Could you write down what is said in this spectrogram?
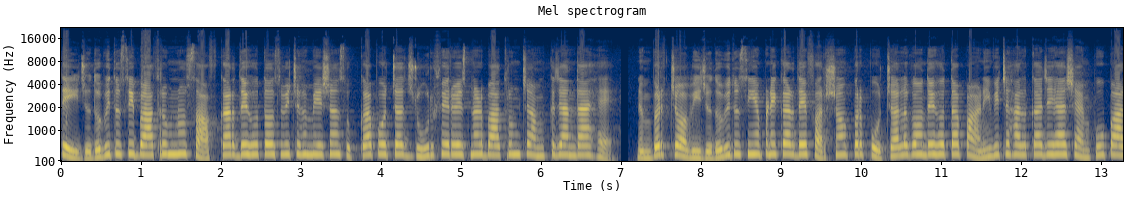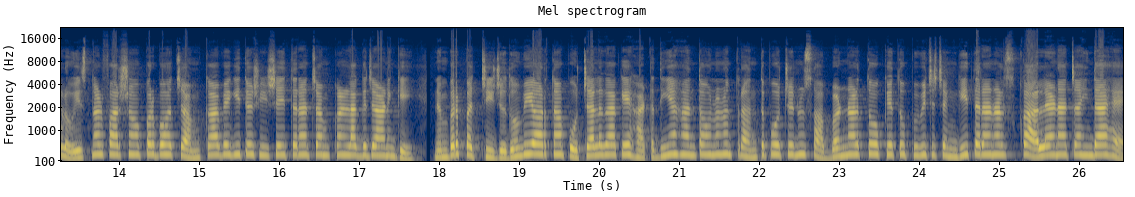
23 ਜਦੋਂ ਵੀ ਤੁਸੀਂ ਬਾਥਰੂਮ ਨੂੰ ਸਾਫ਼ ਕਰਦੇ ਹੋ ਤਾਂ ਉਸ ਵਿੱਚ ਹਮੇਸ਼ਾ ਸੁੱਕਾ ਪੋਚਾ ਜ਼ਰੂਰ ਫੇਰੋ, ਇਸ ਨਾਲ ਬਾਥਰੂਮ ਚਮਕ ਜਾਂਦਾ ਹੈ। ਨੰਬਰ 24 ਜਦੋਂ ਵੀ ਤੁਸੀਂ ਆਪਣੇ ਘਰ ਦੇ ਫਰਸ਼ਾਂ ਉੱਪਰ ਪੋਚਾ ਲਗਾਉਂਦੇ ਹੋ ਤਾਂ ਪਾਣੀ ਵਿੱਚ ਹਲਕਾ ਜਿਹਾ ਸ਼ੈਂਪੂ ਪਾ ਲਓ। ਇਸ ਨਾਲ ਫਰਸ਼ਾਂ ਉੱਪਰ ਬਹੁਤ ਚਮਕ ਆਵੇਗੀ ਤੇ ਸ਼ੀਸ਼ੇ ਦੀ ਤਰ੍ਹਾਂ ਚਮਕਣ ਲੱਗ ਜਾਣਗੇ। ਨੰਬਰ 25 ਜਦੋਂ ਵੀ ਔਰਤਾਂ ਪੋਚਾ ਲਗਾ ਕੇ ਹਟਦੀਆਂ ਹਨ ਤਾਂ ਉਹਨਾਂ ਨੂੰ ਤੁਰੰਤ ਪੋਚੇ ਨੂੰ ਸਾਬਣ ਨਾਲ ਧੋ ਕੇ ਧੁੱਪ ਵਿੱਚ ਚੰਗੀ ਤਰ੍ਹਾਂ ਨਾਲ ਸੁਕਾ ਲੈਣਾ ਚਾਹੀਦਾ ਹੈ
